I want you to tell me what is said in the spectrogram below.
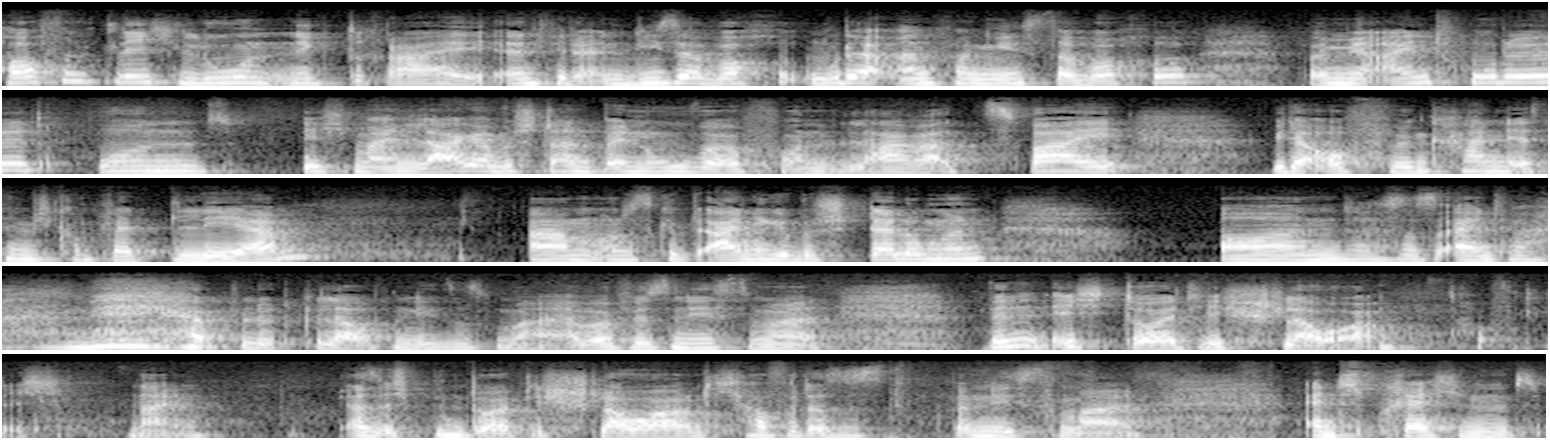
hoffentlich Lu und Nick 3 entweder in dieser Woche oder Anfang nächster Woche bei mir eintrudelt und ich meinen Lagerbestand bei Nova von Lara 2 wieder auffüllen kann. Der ist nämlich komplett leer. Ähm, und es gibt einige Bestellungen und das ist einfach mega blöd gelaufen dieses Mal. Aber fürs nächste Mal bin ich deutlich schlauer. Hoffentlich. Nein. Also ich bin deutlich schlauer und ich hoffe, dass es beim nächsten Mal entsprechend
